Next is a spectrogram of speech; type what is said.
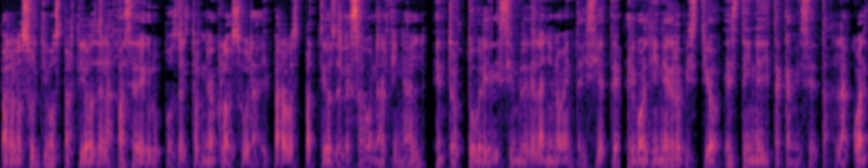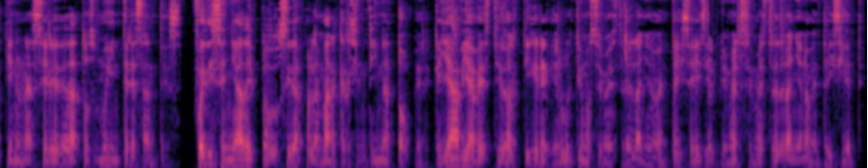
Para los últimos partidos de la fase de grupos del torneo clausura y para los partidos del hexagonal final, entre octubre y diciembre del año 97, el gualdinegro vistió esta inédita camiseta, la cual tiene una serie de datos muy interesantes. Fue diseñada y producida por la marca argentina Topper, que ya había vestido al Tigre el último semestre del año 96 y el primer semestre del año 97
